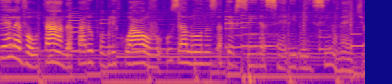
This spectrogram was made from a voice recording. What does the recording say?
E ela é voltada para o público-alvo, os alunos da terceira série do ensino médio.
